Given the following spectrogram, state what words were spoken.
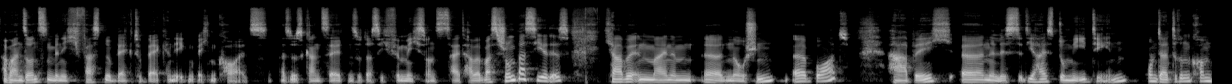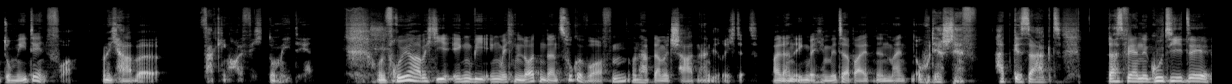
Aber ansonsten bin ich fast nur back-to-back -back in irgendwelchen Calls. Also ist ganz selten so, dass ich für mich sonst Zeit habe. Was schon passiert ist, ich habe in meinem äh, Notion-Board äh, habe ich äh, eine Liste, die heißt dumme Ideen und da drin kommen dumme Ideen vor. Und ich habe fucking häufig dumme Ideen. Und früher habe ich die irgendwie irgendwelchen Leuten dann zugeworfen und habe damit Schaden angerichtet, weil dann irgendwelche Mitarbeitenden meinten, oh, der Chef hat gesagt, das wäre eine gute Idee,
